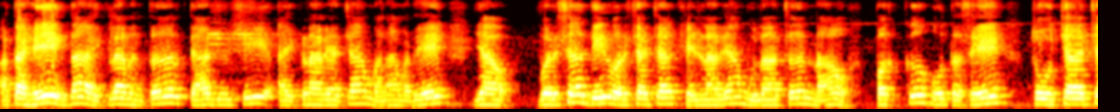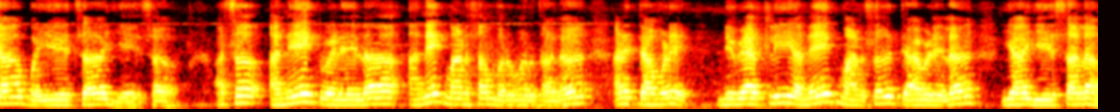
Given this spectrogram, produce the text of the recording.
आता हे एकदा ऐकल्यानंतर त्या दिवशी ऐकणाऱ्याच्या मनामध्ये या वर्ष दीड वर्षाच्या खेळणाऱ्या मुलाचं नाव पक्क होत असे चोचाच्या बयेचा येस. असं अनेक वेळेला अनेक माणसांबरोबर झालं आणि त्यामुळे निव्यातली अनेक माणसं त्यावेळेला या येसाला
